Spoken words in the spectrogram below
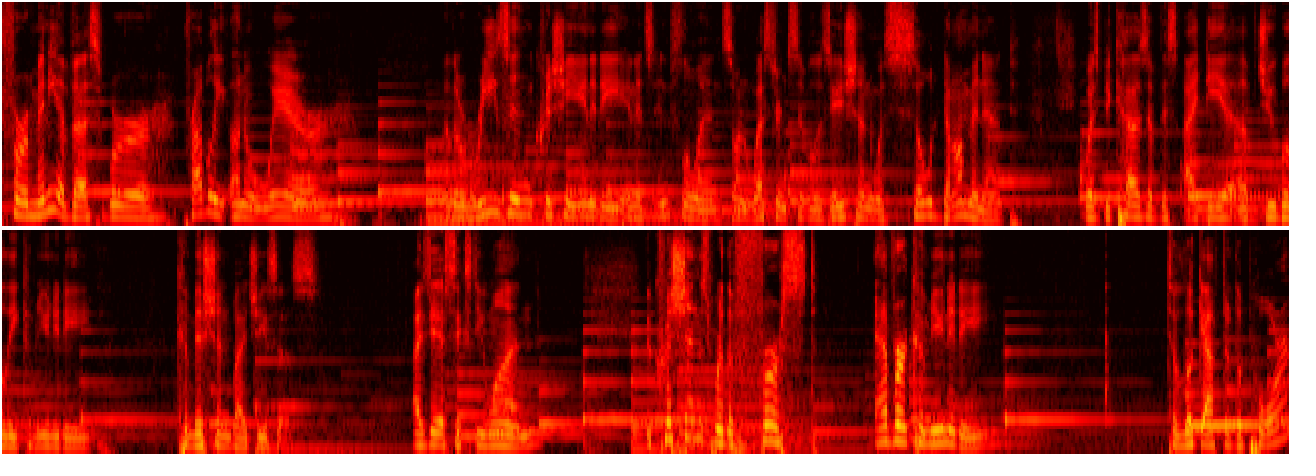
For many of us, we're probably unaware of the reason Christianity and its influence on Western civilization was so dominant was because of this idea of Jubilee community commissioned by Jesus. Isaiah 61. The Christians were the first ever community to look after the poor,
